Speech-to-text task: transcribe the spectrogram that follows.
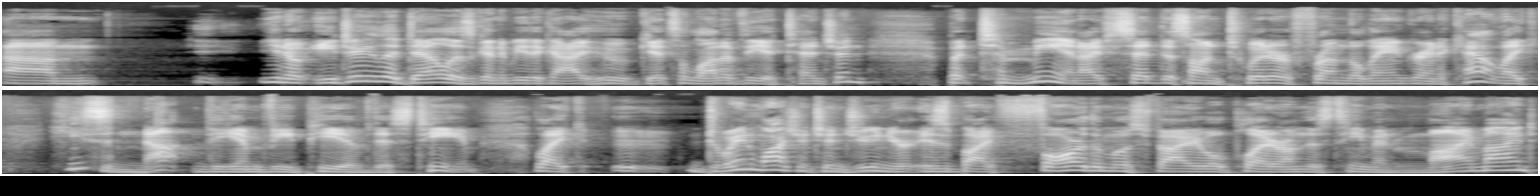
um, you know, EJ Liddell is going to be the guy who gets a lot of the attention. But to me, and I've said this on Twitter from the land grant account, like he's not the MVP of this team. Like Duane Washington Jr. is by far the most valuable player on this team in my mind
